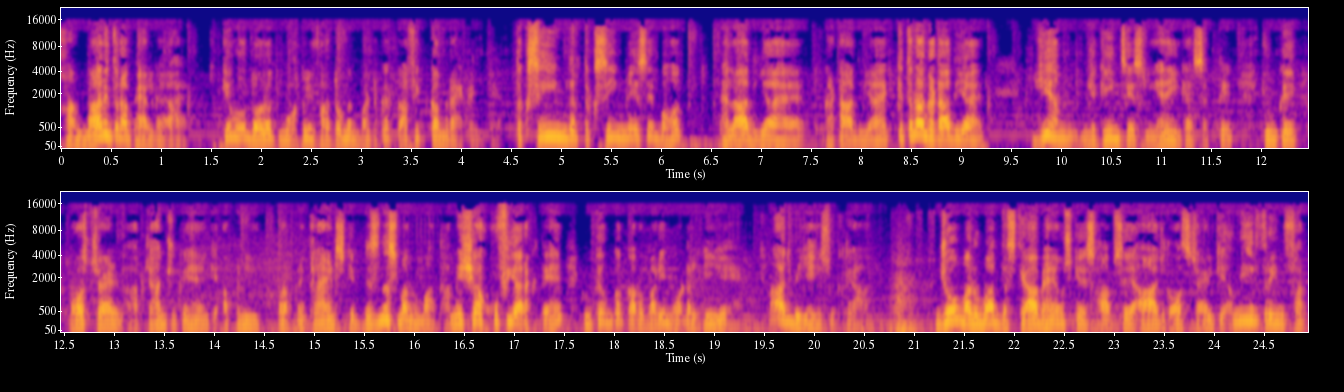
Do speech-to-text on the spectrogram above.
खानदान इतना फैल गया है कि वो दौलत मुख्तलिफ़ हाथों में बटकर काफ़ी कम रह गई है। तकसीम दर तकसीम ने इसे बहुत फैला दिया है, घटा दिया है, कितना घटा दिया है? ये हम यकीन से इसलिए नहीं कह सकते क्योंकि रॉस चाइल्ड आप जान चुके हैं कि अपनी और अपने क्लाइंट्स की बिज़नेस मालूम हमेशा खुफिया रखते हैं क्योंकि उनका कारोबारी मॉडल ही ये है। आज भी यही सूरत हाल जो मालूम दस्तियाब हैं, उसके हिसाब से आज रॉस चाइल्ड के अमीर तरीन फर्द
